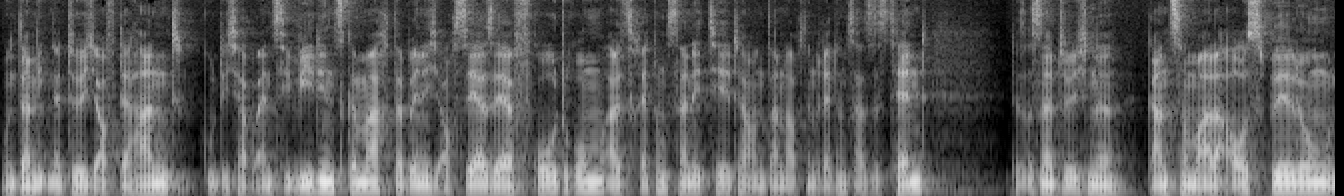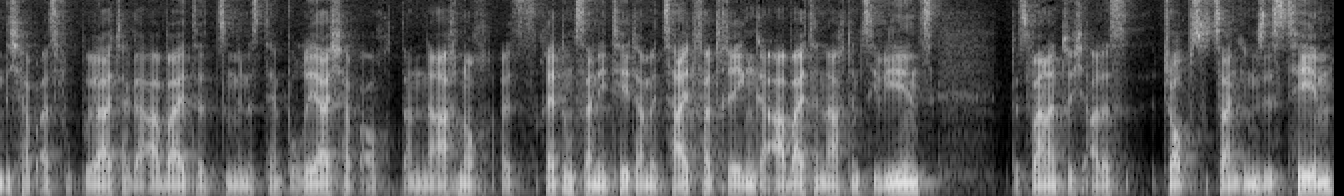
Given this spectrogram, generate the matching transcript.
Und dann liegt natürlich auf der Hand, gut, ich habe einen Zivildienst gemacht, da bin ich auch sehr, sehr froh drum als Rettungssanitäter und dann auch den Rettungsassistent. Das ist natürlich eine ganz normale Ausbildung und ich habe als Flugbegleiter gearbeitet, zumindest temporär. Ich habe auch danach noch als Rettungssanitäter mit Zeitverträgen gearbeitet nach dem Zivildienst. Das war natürlich alles Jobs sozusagen im System.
